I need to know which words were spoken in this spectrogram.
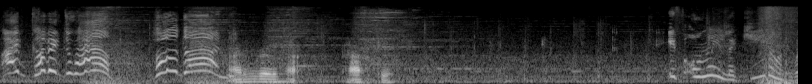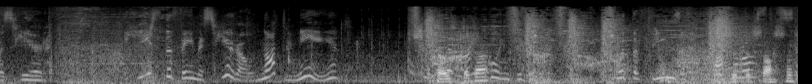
I'm coming to help! Hold on! I don't really ha have to. If only Ligyron was here. He's the famous hero, not me. Chose for that? going to do with the fiends of Is it Tartarus Assassin's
